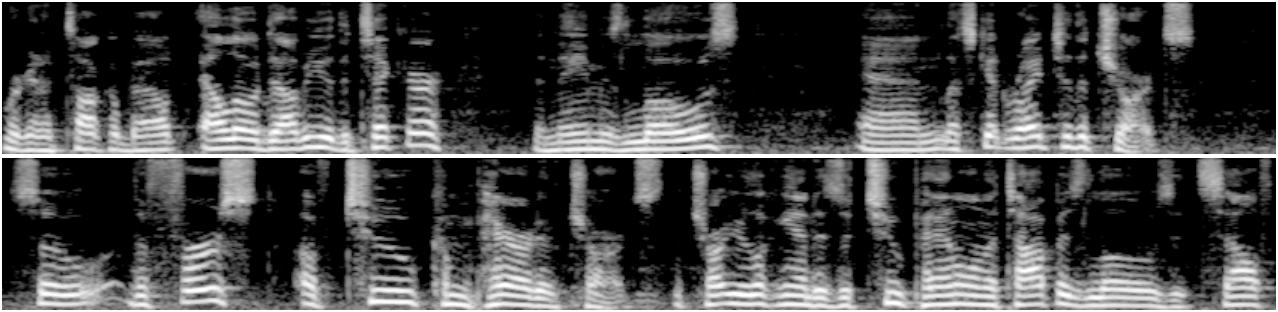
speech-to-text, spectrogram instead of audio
We're going to talk about LOW, the ticker. The name is Lowe's. And let's get right to the charts. So, the first of two comparative charts. The chart you're looking at is a two panel, and the top is Lowe's itself.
